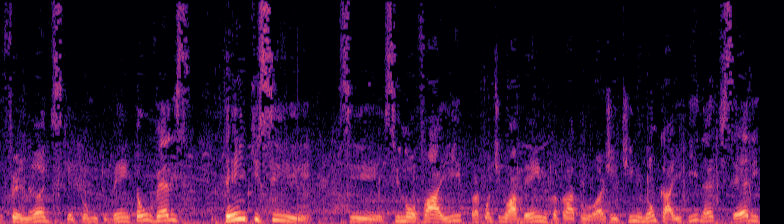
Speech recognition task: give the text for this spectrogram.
O Fernandes, que entrou muito bem. Então o Vélez tem que se, se, se inovar aí para continuar bem no campeonato argentino, não cair né, de série.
